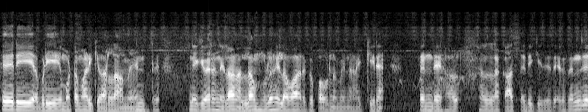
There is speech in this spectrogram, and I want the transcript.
சரி அப்படியே மொட்டை மாடிக்கு வரலாமேன்ட்டு. இன்றைக்கி வேறு நிலா நல்லா முழு நிலவாக இருக்குது பௌர்ணமின்னு நினைக்கிறேன். ரெண்டே ஹால் நல்லா காற்றடிக்குது எனக்கு தெரிஞ்சு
